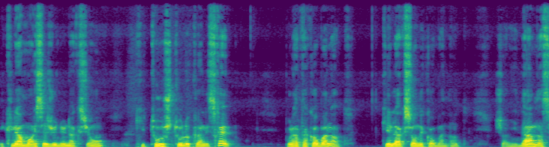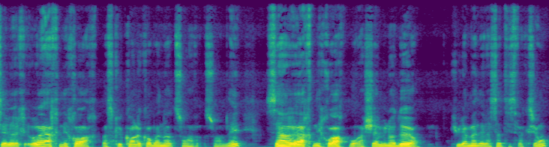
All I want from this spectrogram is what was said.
Et clairement, il s'agit d'une action qui touche tout le clan d'Israël. Pour korbanot, qui est l'action des korbanot. Parce que quand les korbanot sont, sont amenés, c'est un reach nichoach pour Hachem, une odeur qui lui amène de la satisfaction,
